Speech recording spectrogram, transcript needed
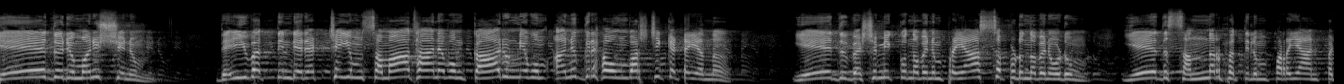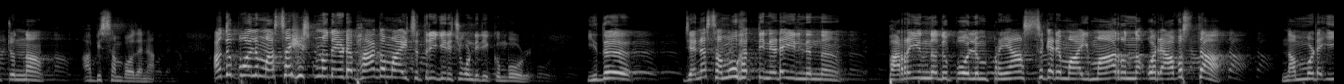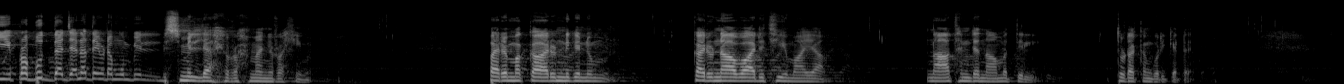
ഏതൊരു മനുഷ്യനും ദൈവത്തിന്റെ രക്ഷയും സമാധാനവും കാരുണ്യവും അനുഗ്രഹവും വർഷിക്കട്ടെ എന്ന് ഏത് വിഷമിക്കുന്നവനും പ്രയാസപ്പെടുന്നവനോടും ഏത് സന്ദർഭത്തിലും പറയാൻ പറ്റുന്ന അഭിസംബോധന. അതുപോലും അസഹിഷ്ണുതയുടെ ഭാഗമായി ചിത്രീകരിച്ചു കൊണ്ടിരിക്കുമ്പോൾ ഇത് ജനസമൂഹത്തിനിടയിൽ നിന്ന് പറയുന്നത് പോലും പ്രയാസകരമായി മാറുന്ന ഒരവസ്ഥ നമ്മുടെ ഈ പ്രബുദ്ധ ജനതയുടെ മുമ്പിൽ. ബിസ്മില്ലാഹി റഹ്മാൻ റഹീം. പരമകാരുണ്യകനും കരുണാവാരിധിയുമായ നാഥന്റെ നാമത്തിൽ തുടക്കം കുറിക്കട്ടെ.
